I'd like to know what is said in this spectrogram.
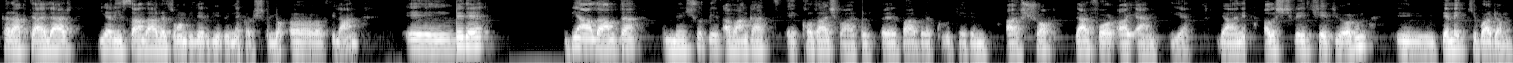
karakterler diğer insanlarla zombileri birbirine karıştırıyor e, filan. E, ve de bir anlamda meşhur bir avantgard e, kolaj vardır e, Barbara Kruger'in I shop therefore I am diye. Yani alışveriş ediyorum e, demek ki varım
